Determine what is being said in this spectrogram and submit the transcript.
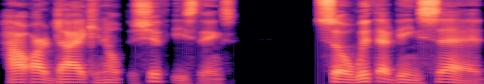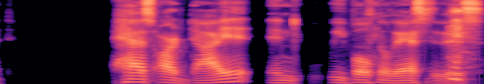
how our diet can help to shift these things. So with that being said, has our diet, and we both know the answer to this,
